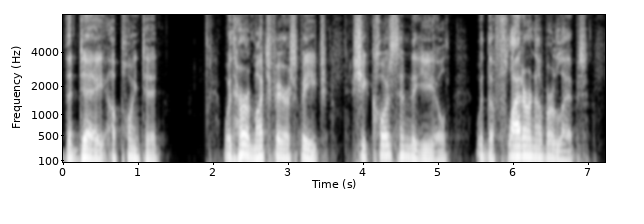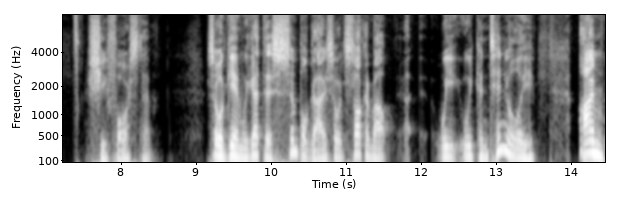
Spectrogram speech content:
the day appointed. With her much fair speech, she caused him to yield. With the flattering of her lips, she forced him. So again, we got this simple guy. So it's talking about uh, we we continually I'm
